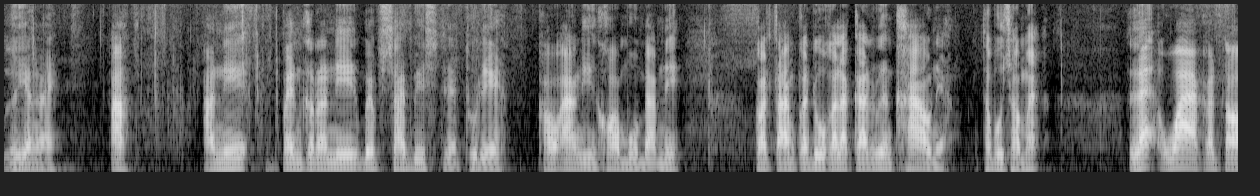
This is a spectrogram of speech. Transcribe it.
หรือยังไง อะ อันนี้เป็นกรณีเว็บไซต์ Business Today เขาอ้างอิงข้อมูลแบบนี้ ก็ตามกระดูก็แล้วกันเรื่องข้าวเนี่ยท่านผู้ชมฮะ และว่ากันต่อ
